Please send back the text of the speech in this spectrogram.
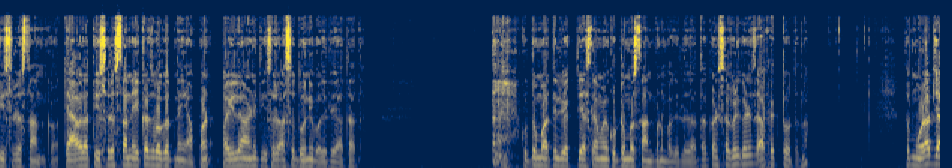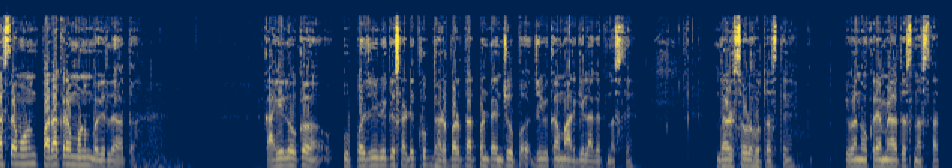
तिसरं स्थान कळ त्यावेळेला तिसरं स्थान एकच बघत नाही आपण. पहिलं आणि तिसरं असं दोन्ही बघितले जातात. कुटुंबातील व्यक्ती असल्यामुळे कुटुंब स्थान पण बघितलं जातं. कारण सगळीकडेच अफेक्ट होतं ना. तर मुळात जास्त म्हणून पराक्रम म्हणून बघितलं जातं. काही लोक उपजीविकेसाठी खूप धडपडतात पण त्यांची उपजीविका मार्गी लागत नसते. धडसोड होत असते किंवा नोकऱ्या मिळतच नसतात.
